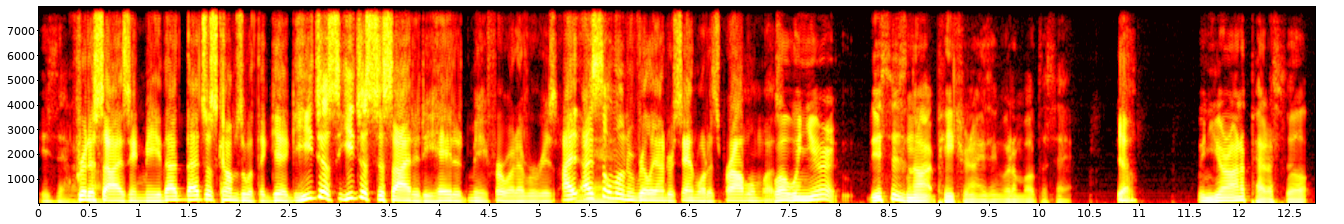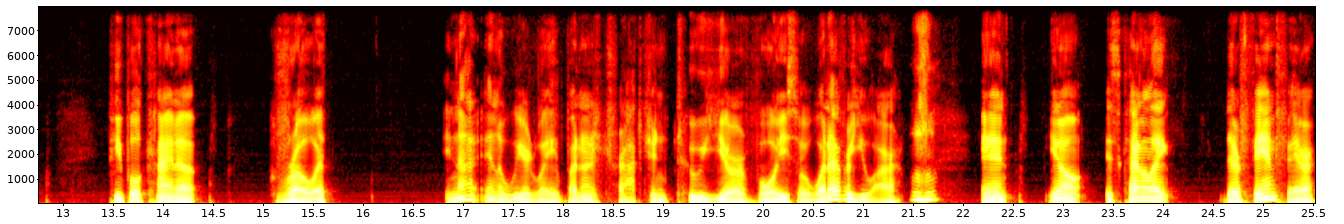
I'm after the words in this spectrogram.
is that criticizing me that that just comes with the gig. He just he just decided he hated me for whatever reason. I, I still don't really understand what his problem was. Well, when you're, this is not patronizing what I'm about to say. Yeah. When you're on a pedestal, people kind of grow it, not in a weird way, but an attraction to your voice or whatever you are. Mhm. And, you know, it's kind of like their fanfare,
